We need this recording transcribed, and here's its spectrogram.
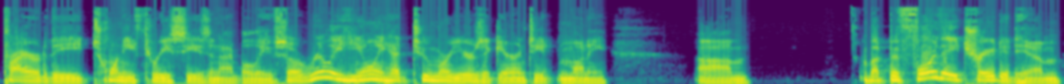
prior to the 23 season, I believe. So really, he only had two more years of guaranteed money. Um, but before they traded him,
